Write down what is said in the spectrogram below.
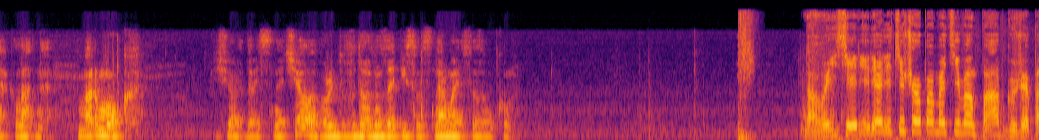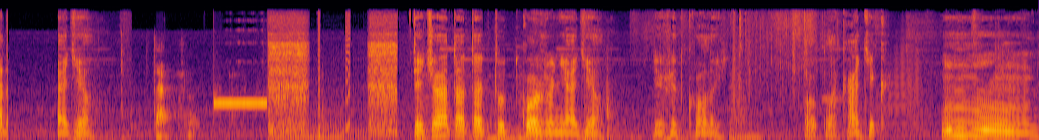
Так, ладно. Мармок. Еще раз давайте сначала. Вроде уже должно записываться нормально со звуком. Новые серии реалити-шоу по мотивам PUBG уже пододел. Так, Ты чё то тут кожу не одел? Лежит голый. О, плакатик. Ммм,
